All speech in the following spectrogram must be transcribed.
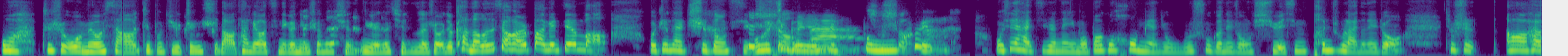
哇，就是我没有想到这部剧真实到他撩起那个女生的裙女人的裙子的时候，就看到了那小孩半个肩膀，我正在吃东西，我整个人是崩溃。我现在还记着那一幕，包括后面就无数个那种血腥喷出来的那种，就是啊，还有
